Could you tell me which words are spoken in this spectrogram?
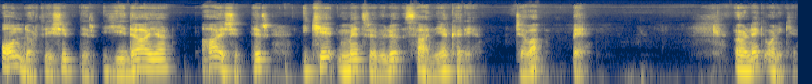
14 eşittir 7A'ya. A eşittir 2 metre bölü saniye kareye. Cevap B. Örnek 12.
